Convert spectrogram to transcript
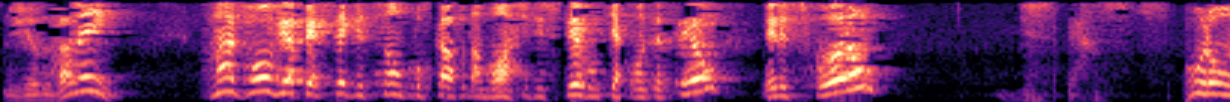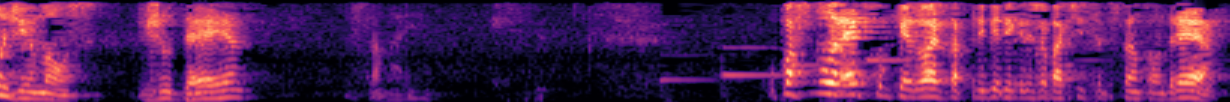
Jerusalém. Mas houve a perseguição por causa da morte de Estevão que aconteceu. Eles foram dispersos. Por onde, irmãos? Judéia e Samaria. O pastor Edson Queiroz, da primeira igreja batista de Santo André,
